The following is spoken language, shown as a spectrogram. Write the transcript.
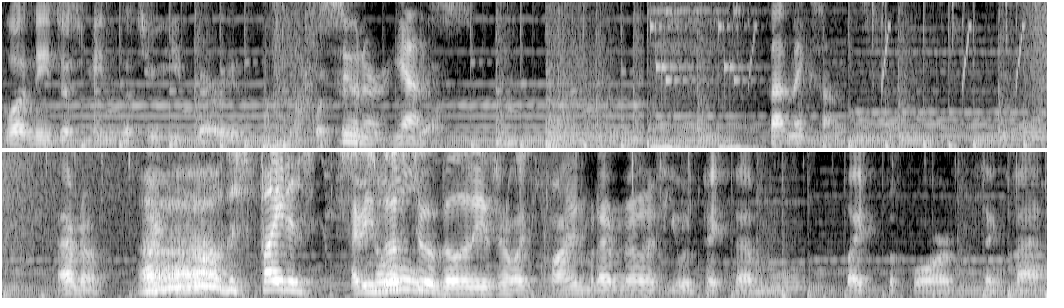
gluttony just means that you eat berries quicker. Sooner, yes. That makes sense. I don't know. Oh, this fight is. I mean, so- those two abilities are like fine, but I don't know if you would pick them like before thick fat.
